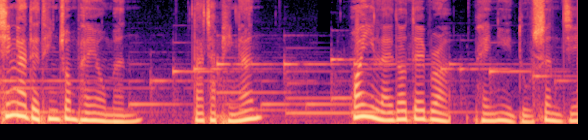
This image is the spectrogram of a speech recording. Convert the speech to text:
亲爱的听众朋友们，大家平安，欢迎来到 Debra 陪你读圣经。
